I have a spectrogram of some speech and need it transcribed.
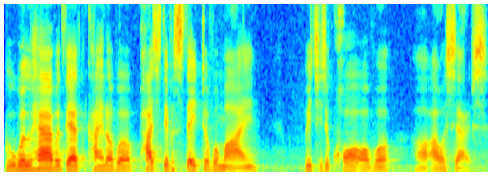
we will have that kind of a positive state of mind, which is the core of uh, ourselves.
